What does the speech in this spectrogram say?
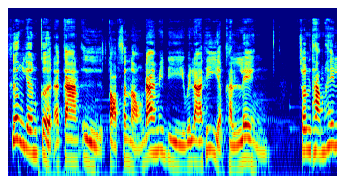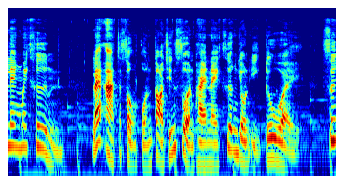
เครื่องยนต์เกิดอาการอืดตอบสนองได้ไม่ดีเวลาที่เหยียบคันเร่ง จนทำให้เร่งไม่ขึ้น และอาจจะส่งผลต่อชิ้นส่วนภายในเครื่องยนต์อีกด้วย ซึ่ง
